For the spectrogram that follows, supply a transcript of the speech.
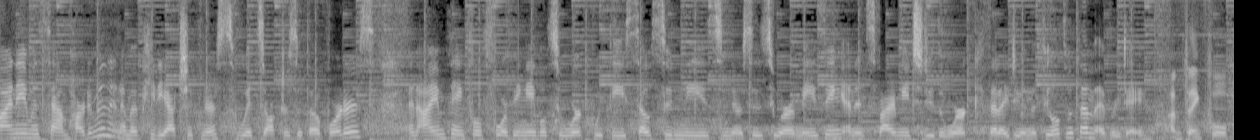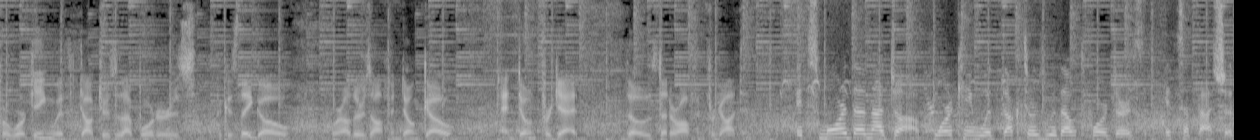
My name is Sam Hardiman and I'm a pediatric nurse with Doctors Without Borders and I am thankful for being able to work with the South Sudanese nurses who are amazing and inspire me to do the work that I do in the field with them every day. I'm thankful for working with Doctors Without Borders because they go where others often don't go and don't forget those that are often forgotten. It's more than a job. Working with Doctors Without Borders, it's a passion.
